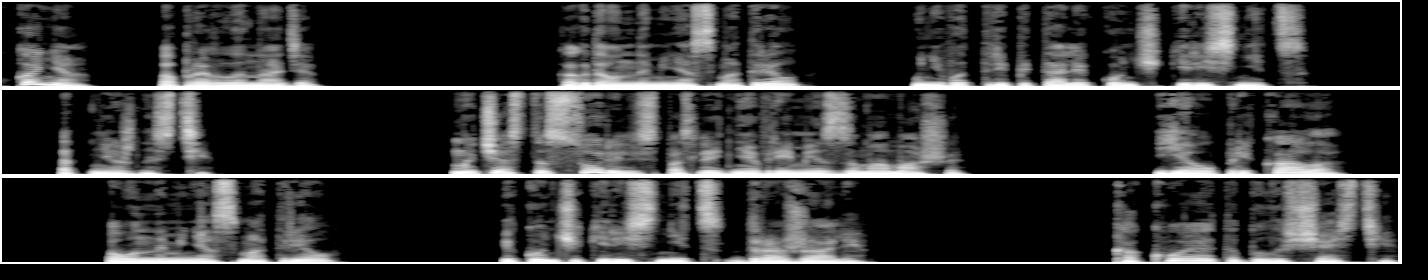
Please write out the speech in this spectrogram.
у коня», — поправила Надя. Когда он на меня смотрел, у него трепетали кончики ресниц от нежности. Мы часто ссорились в последнее время из-за мамаши. Я упрекала, а он на меня смотрел, и кончики ресниц дрожали. Какое это было счастье!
